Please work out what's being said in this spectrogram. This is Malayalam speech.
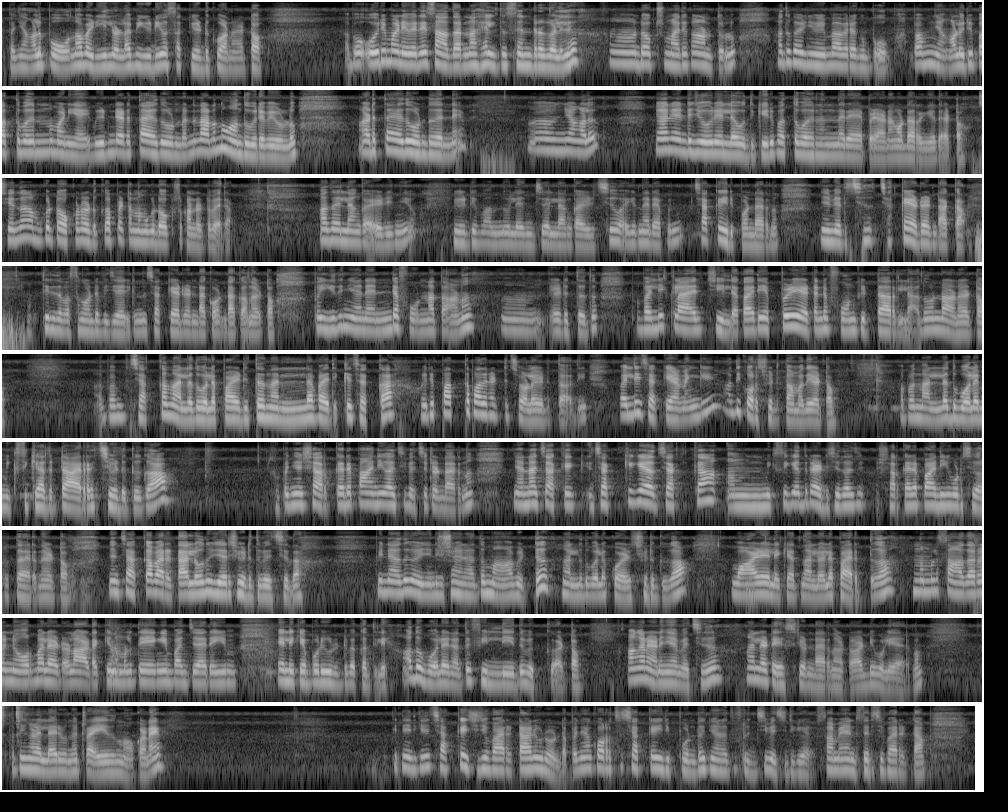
അപ്പോൾ ഞങ്ങൾ പോകുന്ന വഴിയിലുള്ള വീഡിയോസൊക്കെ എടുക്കുവാണ് കേട്ടോ. അപ്പോൾ ഒരു മണിവരെ സാധാരണ ഹെൽത്ത് സെന്ററുകളിൽ ഡോക്ടർമാർ കാണത്തുള്ളൂ. അത് കഴിഞ്ഞ് കഴിയുമ്പോൾ അവരങ്ങ് പോകും. അപ്പം ഞങ്ങളൊരു പത്ത് പതിനൊന്ന് മണിയായി. വീടിന്റെ അടുത്തായതുകൊണ്ട് തന്നെ നടന്നു പോകാൻ ദൂരമേ ഉള്ളൂ. അടുത്തായതുകൊണ്ട് തന്നെ ഞങ്ങൾ ഞാൻ എന്റെ ജോലിയെല്ലാം ഒതുക്കി ഒരു പത്ത് പതിനൊന്നര ആയപ്പോഴാണ് അങ്ങോട്ട് ഇറങ്ങിയത് കേട്ടോ. ചെന്ന് നമുക്ക് ടോക്കൺ എടുക്കുക പെട്ടെന്ന് നമുക്ക് ഡോക്ടറെ കണ്ടിട്ട് വരാം. അതെല്ലാം കഴിഞ്ഞു. വീട്ടിൽ വന്നു ലഞ്ചെല്ലാം കഴിച്ചു. വൈകുന്നേരം അപ്പം ചക്ക ഇരിപ്പുണ്ടായിരുന്നു. ഞാൻ വിചാരിച്ച് ചക്കയുടെ ഉണ്ടാക്കാം? ഒത്തിരി ദിവസം കൊണ്ട് വിചാരിക്കുന്നു ചക്കയുടെ ഉണ്ടാക്കാം ഉണ്ടാക്കാമെന്ന് കേട്ടോ. അപ്പോൾ ഇത് ഞാൻ എന്റെ ഫോണിനകത്താണ് എടുത്തത്. അപ്പോൾ വലിയ ക്ലാരിറ്റി ഇല്ല. കാര്യം എപ്പോഴും ഏട്ടന്റെ ഫോൺ കിട്ടാറില്ല. അതുകൊണ്ടാണ് കേട്ടോ. അപ്പം ചക്ക നല്ലതുപോലെ പഴുത്ത നല്ല വരിക്ക ചക്ക. ഒരു പത്ത് പതിനെട്ട് ചുള എടുത്താൽ മതി. വലിയ ചക്കയാണെങ്കിൽ അതിൽ കുറച്ച് എടുത്താൽ മതി കേട്ടോ. അപ്പം നല്ലതുപോലെ മിക്സിക്കകത്തിട്ട് അരച്ചെടുക്കുക. അപ്പം ഞാൻ ശർക്കര പാനി കാച്ചി വെച്ചിട്ടുണ്ടായിരുന്നു. ഞാൻ ആ ചക്ക ചക്ക ചക്ക മിക്സിക്കകത്തിട്ട് അടിച്ചത് ശർക്കര പാനിയും കൂടെ ചേർത്തായിരുന്നു കേട്ടോ. ഞാൻ ചക്ക വരട്ടാലോ എന്ന് വിചാരിച്ച് എടുത്ത് വെച്ചതാണ് പിന്നെ അത് കഴിഞ്ഞതിന് ശേഷം അതിനകത്ത് മാവിട്ട് നല്ലതുപോലെ കുഴച്ചെടുക്കുക. വാഴയിലക്കകത്ത് നല്ലപോലെ പരത്തുക. നമ്മൾ സാധാരണ നോർമലായിട്ടുള്ള അടയ്ക്ക് നമ്മൾ തേങ്ങയും പഞ്ചാരയും ഏലക്കപ്പൊടി ഇട്ടിട്ട് വെക്കത്തില്ലേ? അതുപോലെ അതിനകത്ത് ഫില്ല് ചെയ്ത് വെക്കുക കേട്ടോ. അങ്ങനെയാണ് ഞാൻ വെച്ചത്. നല്ല ടേസ്റ്റ് ഉണ്ടായിരുന്നു കേട്ടോ. അടിപൊളിയായിരുന്നു. അപ്പോൾ നിങ്ങളെല്ലാവരും ഒന്ന് ട്രൈ ചെയ്ത് നോക്കണേ. പിന്നെ എനിക്ക് ചക്ക ഇച്ചിരി വരട്ടാനും കൂടെ ഉണ്ട്. അപ്പോൾ ഞാൻ കുറച്ച് ചക്ക ഇരിപ്പുണ്ട്. ഞാനത് ഫ്രിഡ്ജിൽ വെച്ചിരിക്കുക സമയം അനുസരിച്ച് വരട്ടാം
